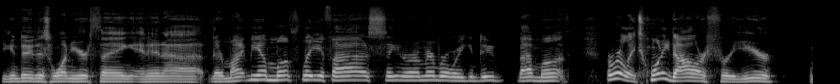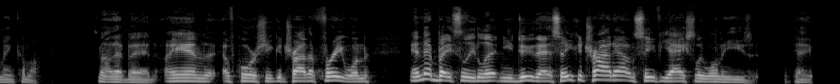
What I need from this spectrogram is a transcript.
You can do this one-year thing, and then uh, there might be a monthly, if I seem to remember, where you can do by month. But really, twenty dollars for a year. I mean, come on, it's not that bad. And of course, you could try the free one, and they're basically letting you do that, so you could try it out and see if you actually want to use it. Okay.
